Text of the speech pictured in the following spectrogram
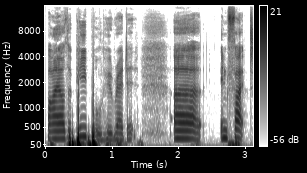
by other people who read it. Uh, in fact,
